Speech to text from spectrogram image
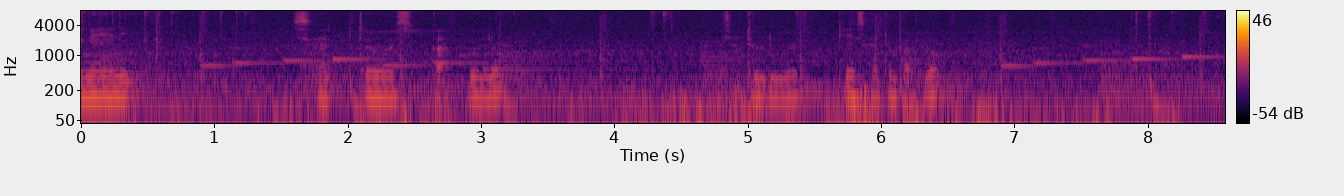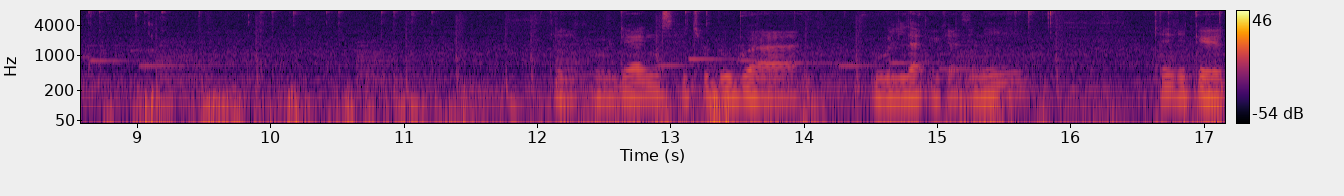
dengan yang ni. 140 1 2 ok 140 kemudian saya cuba buat bulat dekat sini. Ok kita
